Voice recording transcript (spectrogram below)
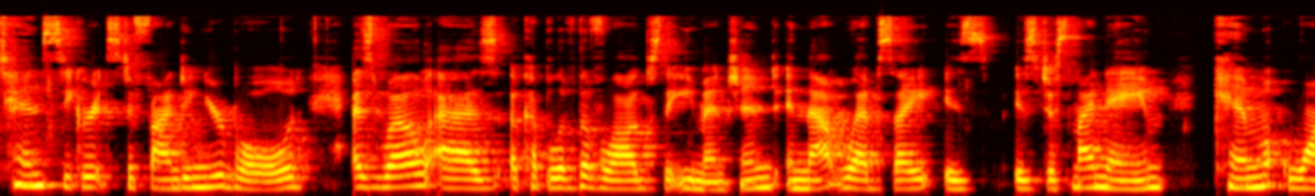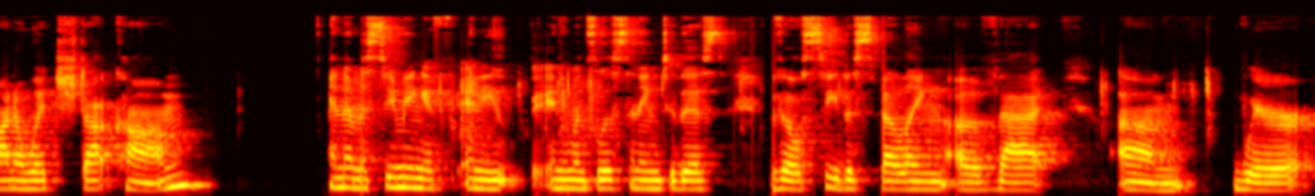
10 secrets to finding your bold as well as a couple of the vlogs that you mentioned. And that website is is just my name kimwojnowich.com and i'm assuming if any anyone's listening to this they'll see the spelling of that um, where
